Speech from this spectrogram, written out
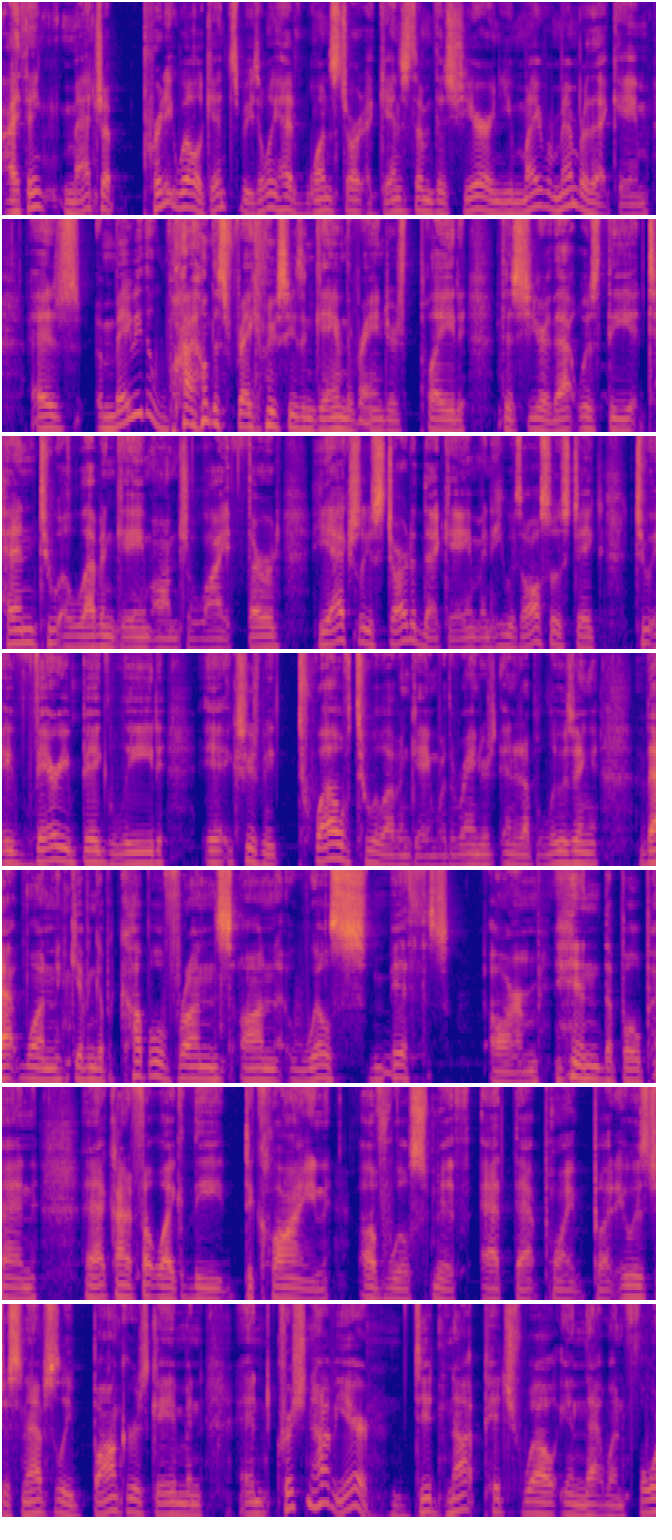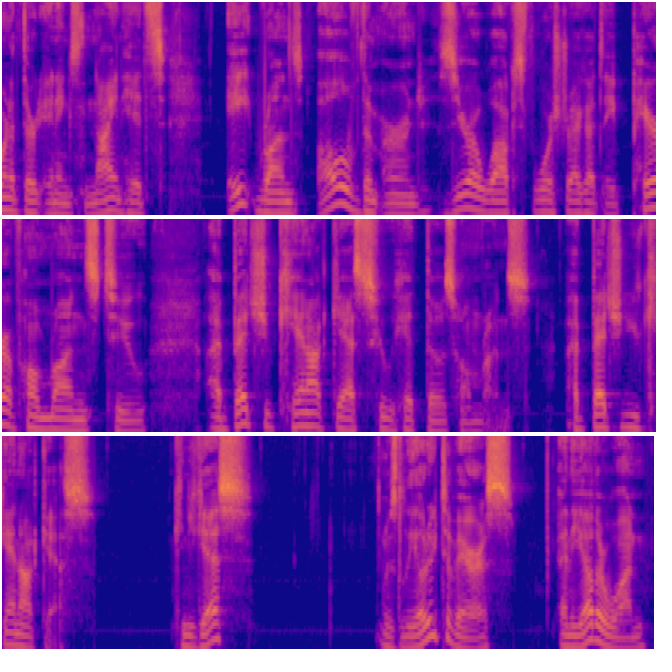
I think, match up pretty well against him. He's only had one start against them this year, and you might remember that game as maybe the wildest regular season game the Rangers played this year. That was the 10 to 11 game on July 3rd. He actually started that game, and he was also staked to a very big lead, excuse me, 12 to 11 game where the Rangers ended up losing that one, giving up a couple of runs on Will Smith's arm in the bullpen. And that kind of felt like the decline of Will Smith at that point. But it was just an absolutely bonkers game. And, and Christian Javier did not pitch well in that one. Four and a third innings, nine hits, eight runs, all of them earned, zero walks, four strikeouts, a pair of home runs to. I bet you cannot guess who hit those home runs. I bet you you cannot guess. Can you guess? It was Leody Taveras, and the other one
